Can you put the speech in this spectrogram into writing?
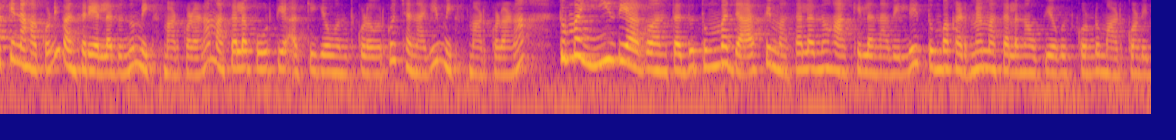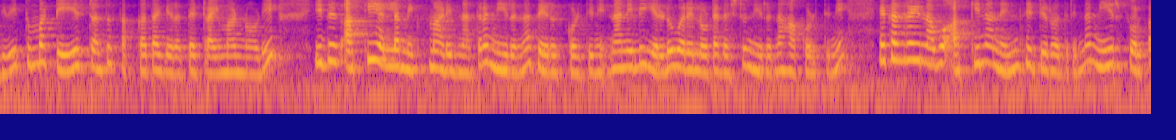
ಅಕ್ಕಿನ ಹಾಕ್ಕೊಂಡು ಒಂದ್ಸರಿ ಎಲ್ಲದನ್ನು ಮಿಕ್ಸ್ ಮಾಡ್ಕೊಳ್ಳೋಣ. ಮಸಾಲ ಪೂರ್ತಿ ಅಕ್ಕಿಗೆ ಹೊಂದ್ಕೊಳ್ಳೋವರೆಗೂ ಚೆನ್ನಾಗಿ ಮಿಕ್ಸ್ ಮಾಡ್ಕೊಳ್ಳೋಣ. ತುಂಬ ಈಸಿ ಆಗುವಂಥದ್ದು, ತುಂಬ ಜಾಸ್ತಿ ಮಸಾಲನೂ ಹಾಕಿಲ್ಲ ನಾವಿಲ್ಲಿ. ತುಂಬ ಕಡಿಮೆ ಮಸಾಲನ ಉಪಯೋಗಿಸ್ಕೊಂಡು ಮಾಡ್ಕೊಂಡಿದ್ದೀವಿ ತುಂಬ ಟೇಸ್ಟ್ ಅಂತೂ ಸಖತ್ತಾಗಿರುತ್ತೆ. ಟ್ರೈ ಮಾಡಿ ನೋಡಿ. ಇದು ಅಕ್ಕಿ ಎಲ್ಲ ಮಿಕ್ಸ್ ಮಾಡಿದ ನಂತರ ನೀರನ್ನು ಸೇರಿಸ್ಕೊಳ್ತೀನಿ. ನಾನಿಲ್ಲಿ ಎರಡೂವರೆ ಲೋಟದಷ್ಟು ನೀರನ್ನು ಹಾಕ್ಕೊಳ್ತೀನಿ. ಯಾಕಂದರೆ ನಾವು ಅಕ್ಕಿನ ನೆನೆಸಿಟ್ಟಿರೋದ್ರಿಂದ ನೀರು ಸ್ವಲ್ಪ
